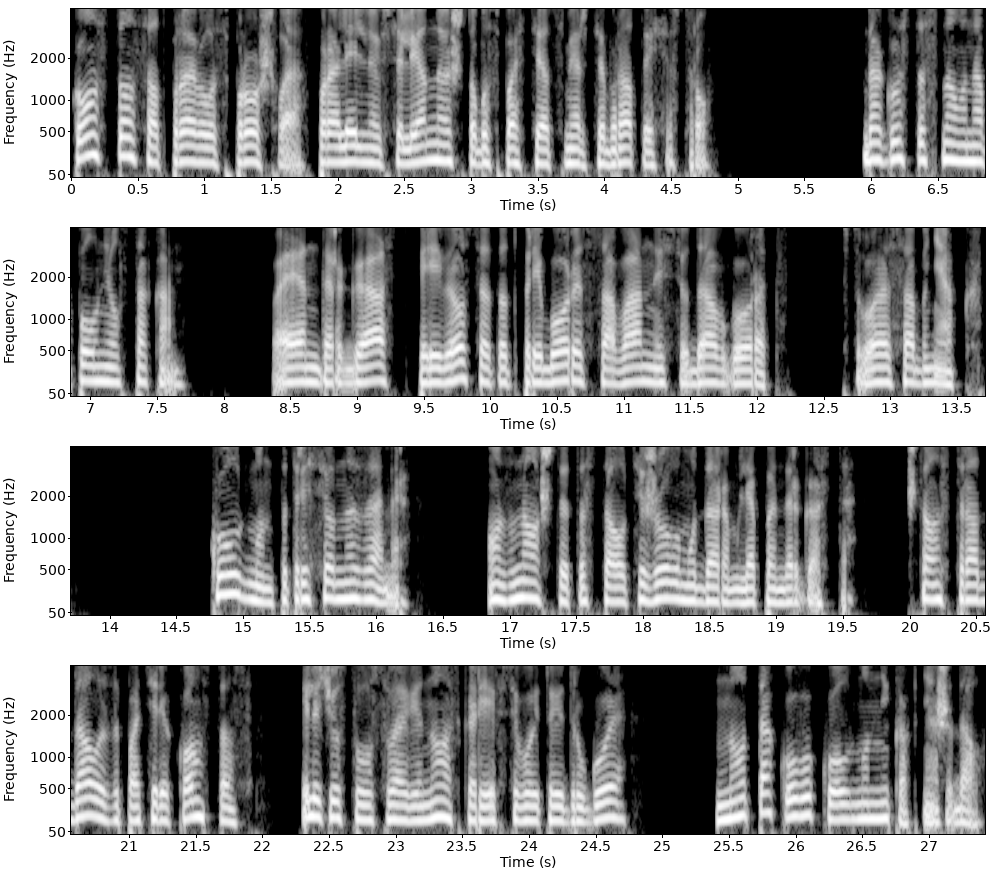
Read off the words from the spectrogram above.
Констанс отправилась в прошлое, в параллельную вселенную, чтобы спасти от смерти брата и сестру. Дагоста снова наполнил стакан. Пендергаст перевез этот прибор из саванны сюда, в город, в свой особняк. Колдман потрясенно замер. Он знал, что это стало тяжелым ударом для Пендергаста, что он страдал из-за потери Констанс или чувствовал свою вину, а скорее всего и то, и другое. Но такого Колдман никак не ожидал.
